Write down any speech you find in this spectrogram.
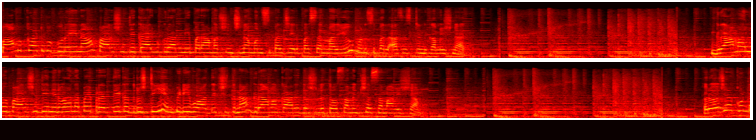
పాము కాటుకు గురైన పారిశుద్ధ్య కార్మికురాలని పరామర్శించిన మున్సిపల్ చైర్పర్సన్ మరియు మున్సిపల్ అసిస్టెంట్ కమిషనర్. గ్రామాల్లో పారిశుద్ధ్య నిర్వహణపై ప్రత్యేక దృష్టి ఎంపీడీఓ అధ్యక్షతన గ్రామ కార్యదర్శులతో సమీక్ష సమావేశం. రోజాకుంట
